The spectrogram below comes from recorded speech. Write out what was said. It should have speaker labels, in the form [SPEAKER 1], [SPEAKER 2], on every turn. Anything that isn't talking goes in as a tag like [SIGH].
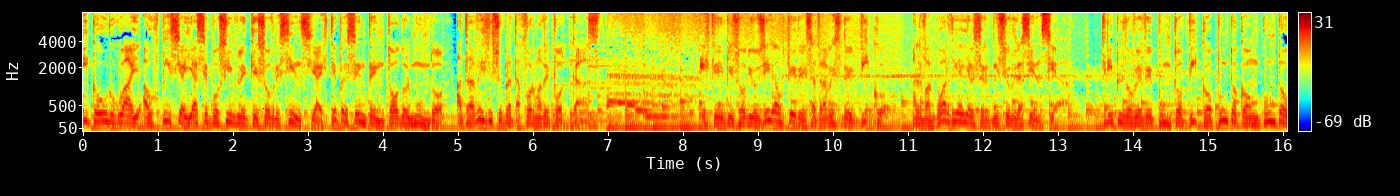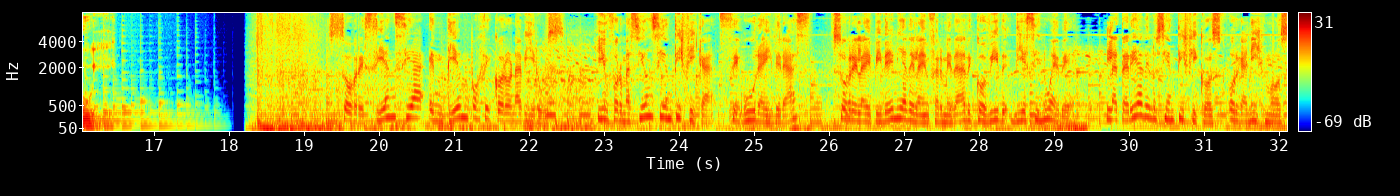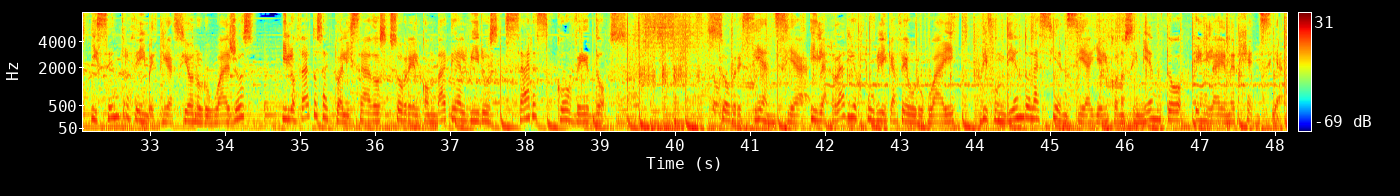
[SPEAKER 1] Vico Uruguay auspicia y hace posible que Sobre Ciencia esté presente en todo el mundo a través de su plataforma de podcast. Este episodio llega a ustedes a través de Vico, al vanguardia y al servicio de la ciencia. www.vico.com.uy
[SPEAKER 2] Sobre ciencia en tiempos de coronavirus. Información científica segura y veraz sobre la epidemia de la enfermedad COVID-19. La tarea de los científicos, organismos y centros de investigación uruguayos y los datos actualizados sobre el combate al virus SARS-CoV-2. Sobre ciencia y las radios públicas de Uruguay, difundiendo la ciencia y el conocimiento en la emergencia.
